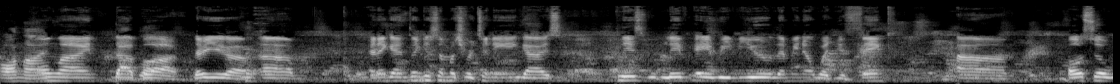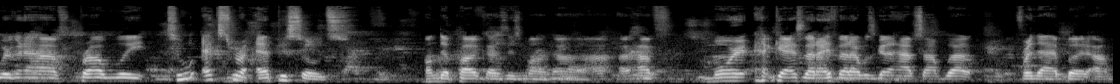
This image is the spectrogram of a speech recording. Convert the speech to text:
Online. online.blog. There you go. Um, and again, thank you so much for tuning in, guys. Please leave a review. Let me know what you think. Um, also, we're gonna have probably two extra episodes on the podcast this month. Uh, I have more guests that I thought I was gonna have, so I'm glad for that. But um,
